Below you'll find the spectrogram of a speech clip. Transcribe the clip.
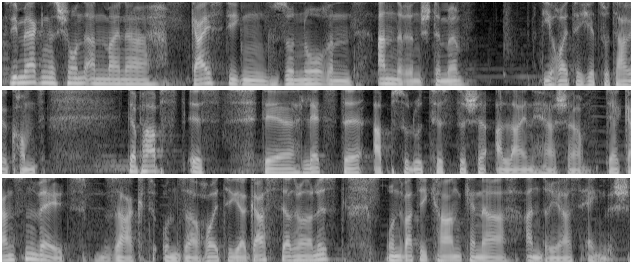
Sie merken es schon an meiner geistigen, sonoren, anderen Stimme, die heute hier zutage kommt. Der Papst ist der letzte absolutistische Alleinherrscher der ganzen Welt, sagt unser heutiger Gast, der Journalist und Vatikankenner Andreas Englisch.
